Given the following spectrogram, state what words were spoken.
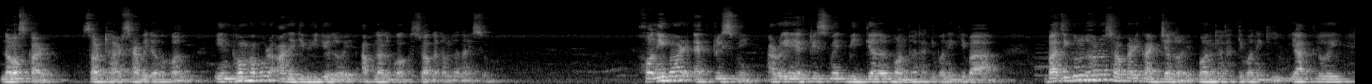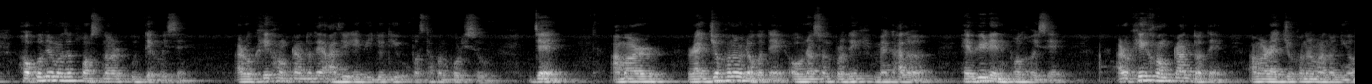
নমস্কাৰ, শ্ৰদ্ধাৰ ছাৰ বাইদেউসকল ইনফৰ্ম হাবৰ আন এটি ভিডিঅ'লৈ আপোনালোকক স্বাগতম জনাইছোঁ। শনিবাৰ একত্ৰিছ মে' আৰু এই একত্ৰিছ মে'ত বিদ্যালয় বন্ধ থাকিব নেকি বা বা যিকোনো ধৰণৰ চৰকাৰী কাৰ্যালয় বন্ধ থাকিব নেকি, ইয়াক লৈ সকলোৰে মাজত প্ৰশ্নৰ উদ্বেগ হৈছে। আৰু সেই সংক্ৰান্ততে আজিৰ এই ভিডিঅ'টি উপস্থাপন কৰিছোঁ যে, আমাৰ ৰাজ্যখনৰ লগতে অৰুণাচল প্ৰদেশ মেঘালয়ত হেভি ৰেইনফল হৈছে। আৰু সেই সংক্ৰান্ততে আমাৰ ৰাজ্যখনৰ মাননীয়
